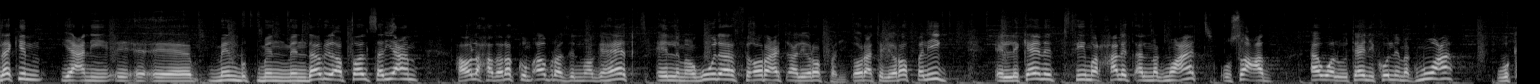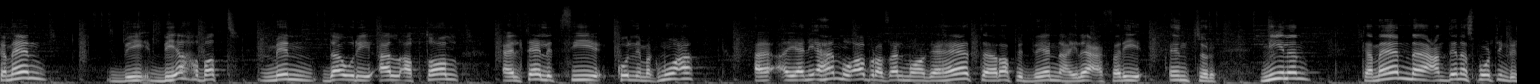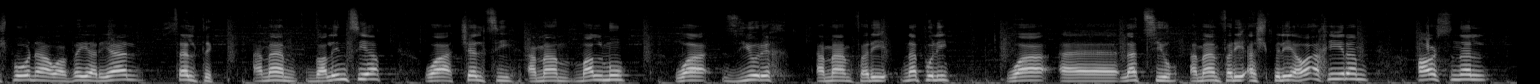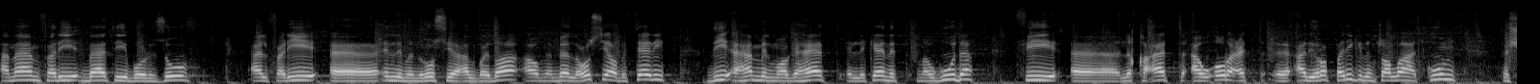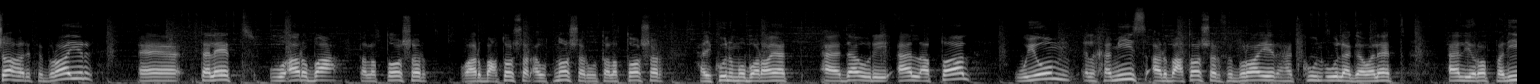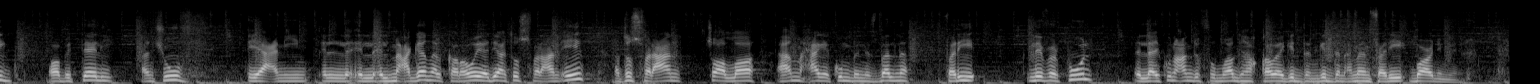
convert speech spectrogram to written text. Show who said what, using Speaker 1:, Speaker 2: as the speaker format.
Speaker 1: لكن يعني آه، آه، من من من دوري الأبطال سريعا هقول لحضراتكم أبرز المواجهات اللي موجودة في قرعة اليوروبا ليج. قرعة اليوروبا ليج اللي كانت في مرحلة المجموعات وصعد أول وثاني كل مجموعة وكمان بي- بيهبط من دوري الأبطال الثالث في كل مجموعة. آه، يعني أهم وأبرز المواجهات آه، رابيد فيينا هيلاعب فريق إنتر ميلان. كمان آه، عندنا سبورتنج لشبونة وفيا ريال سلتك أمام فالنسيا وتشيلسي أمام مالمو وزيورخ أمام فريق نابولي ولاتسيو أمام فريق أشبيلية وأخيرا أرسنال أمام فريق باتي بورزوف الفريق آه، اللي من روسيا البيضاء أو من بيلاروسيا وبالتالي دي أهم المواجهات اللي كانت موجودة. في آه، لقاءات أو قرعة آه، اليوروبا ليج اللي إن شاء الله هتكون في شهر فبراير 3 و4 13 و14 أو 12 و13 هيكونوا مباريات آه، دوري الأبطال ويوم الخميس 14 فبراير هتكون أولى جولات اليوروبا ليج وبالتالي هنشوف يعني ال- ال- المعجنة الكروية دي هتسفر عن إيه؟ هتسفر عن إن شاء الله أهم حاجة يكون بالنسبة لنا فريق ليفربول اللي هيكون عنده في مواجهة قوية جدا جدا أمام فريق بايرن ميونخ.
